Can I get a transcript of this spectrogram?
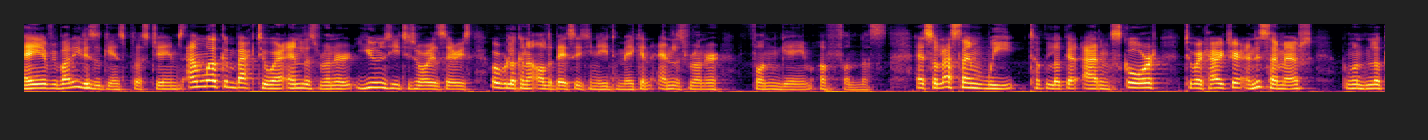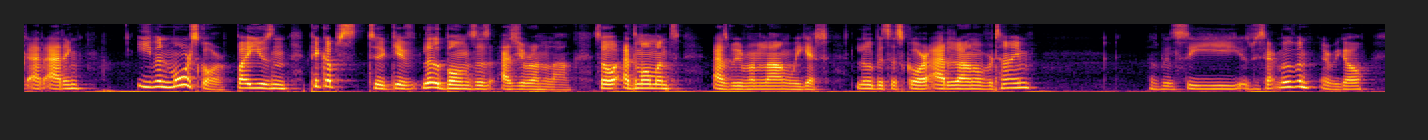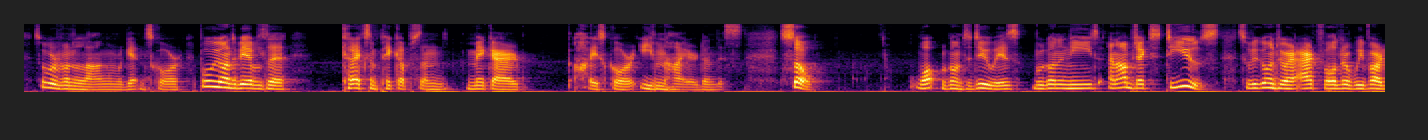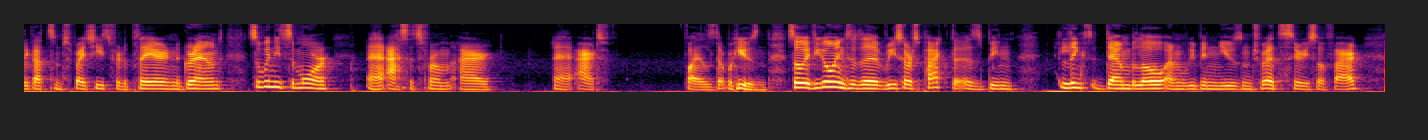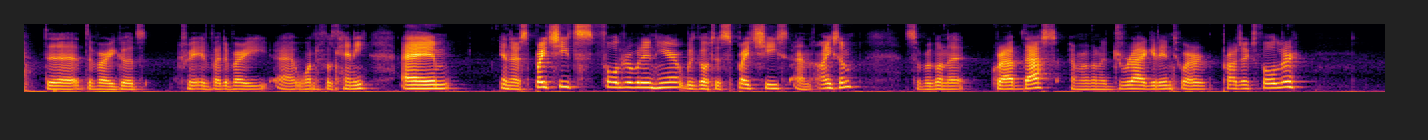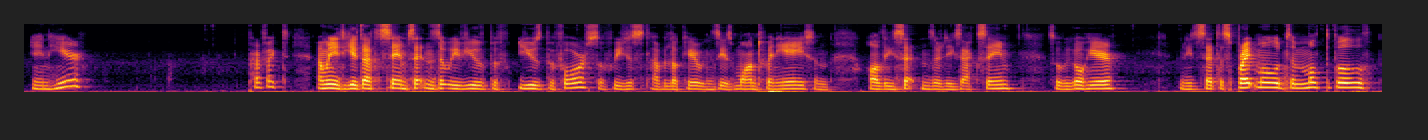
Hey everybody, this is Games Plus James, and welcome back to our Endless Runner Unity tutorial series, where we're looking at all the basics you need to make an Endless Runner fun game of funness. Uh, so last time we took a look at adding score to our character, and this time out we're going to look at adding even more score by using pickups to give little bonuses as you run along. So at the moment, as we run along, we get little bits of score added on over time. As we'll see as we start moving, there we go. So we're running along and we're getting score. But we want to be able to collect some pickups and make our high score even higher than this. So what we're going to do is we're going to need an object to use. So we go into our art folder, we've already got some sprite sheets for the player and the ground. So we need some more uh, assets from our uh, art files that we're using. So if you go into the resource pack that has been linked down below and we've been using throughout the series so far, the, the very good created by the very uh, wonderful Kenney. Um, in our sprite sheets folder within here, we'll go to sprite sheet and item. So we're going to grab that and we're going to drag it into our project folder in here. Perfect. And we need to give that the same settings that we've used, used before. So if we just have a look here, we can see it's 128 and all these settings are the exact same. So we go here, we need to set the sprite mode to multiple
